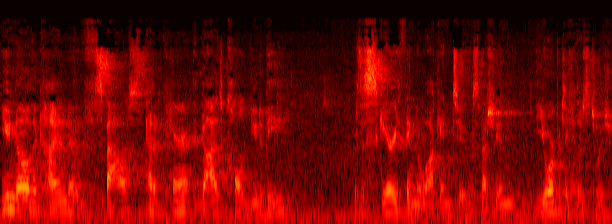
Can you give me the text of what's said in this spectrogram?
you know the kind of spouse, the kind of parent that God has called you to be? It's a scary thing to walk into, especially in your particular situation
